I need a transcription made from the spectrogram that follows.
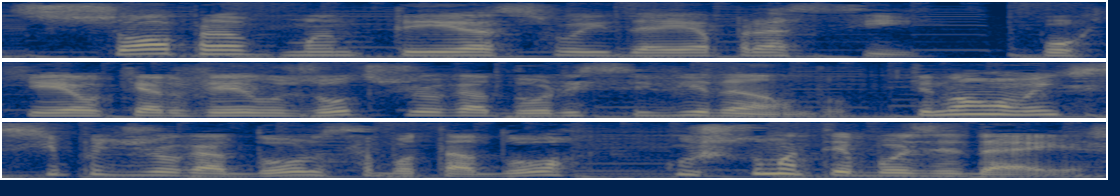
só para manter a sua ideia para si porque eu quero ver os outros jogadores se virando. Porque normalmente esse tipo de jogador, o sabotador, costuma ter boas ideias.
